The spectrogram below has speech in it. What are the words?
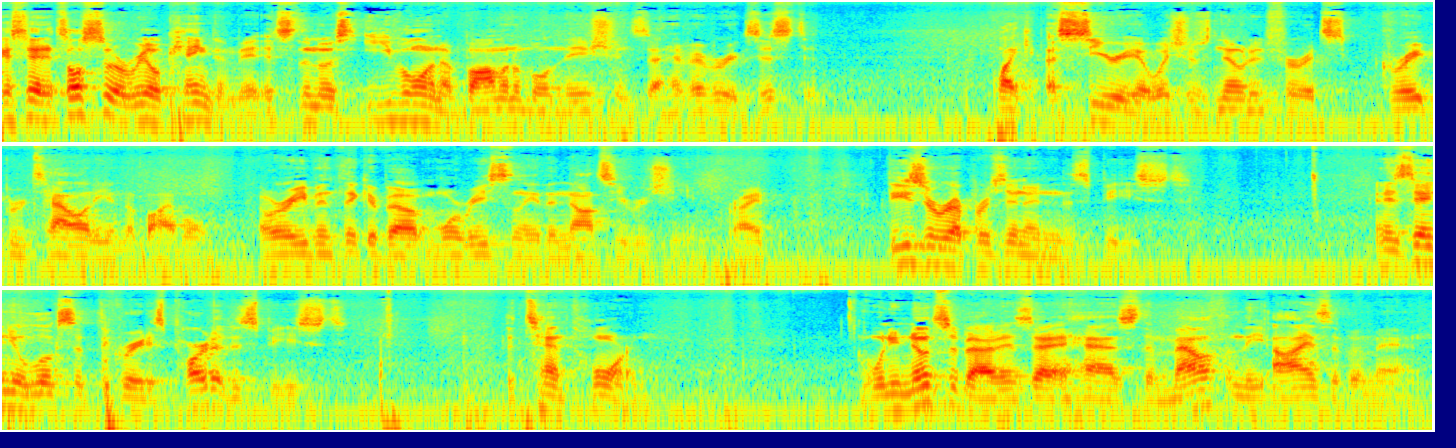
I said, it's also a real kingdom. It's the most evil and abominable nations that have ever existed. Like Assyria, which was noted for its great brutality in the Bible, or even think about more recently the Nazi regime, right? These are represented in this beast. And as Daniel looks at the greatest part of this beast, the tenth horn, what he notes about it is that it has the mouth and the eyes of a man.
